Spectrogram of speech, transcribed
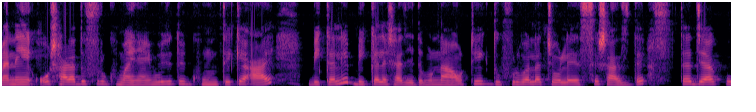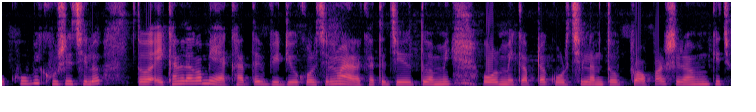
মানে ও সারা দুপুর ঘুমায় না। আমি বলছি, তুই ঘুম থেকে আয়, বিকালে বিকালে সাজিয়ে দেবো। না, ও ঠিক দুপুরবেলা চলে এসছে সাজতে। তা যাক, ও খুবই খুশি ছিল। তো এখানে দেখো আমি এক হাতে ভিডিও করছিলাম আর এক হাতে যেহেতু আমি ওর মেকআপটা করছিলাম, তো প্রপার সেরকম কিছু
